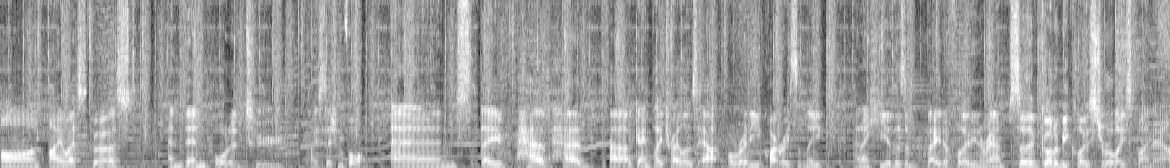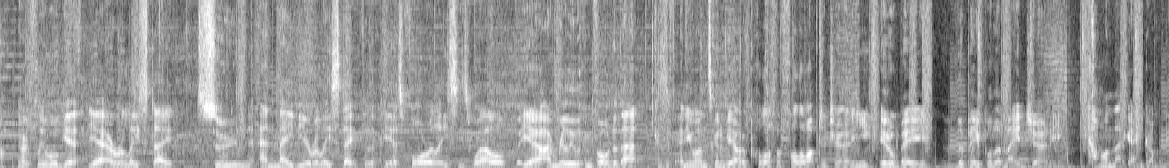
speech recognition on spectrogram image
on iOS first, and then ported to PlayStation 4. And they have had uh, gameplay trailers out already quite recently, and I hear there's a beta floating around, so they've got to be close to release by now. Hopefully we'll get, yeah, a release date soon and maybe a release date for the PS4 release as well. But yeah, I'm really looking forward to that because if anyone's going to be able to pull off a follow-up to Journey, it'll be the people that made Journey. Come on that game company,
